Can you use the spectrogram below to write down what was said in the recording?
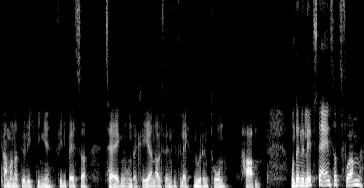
kann man natürlich Dinge viel besser zeigen und erklären, als wenn Sie vielleicht nur den Ton haben. Und eine letzte Einsatzform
